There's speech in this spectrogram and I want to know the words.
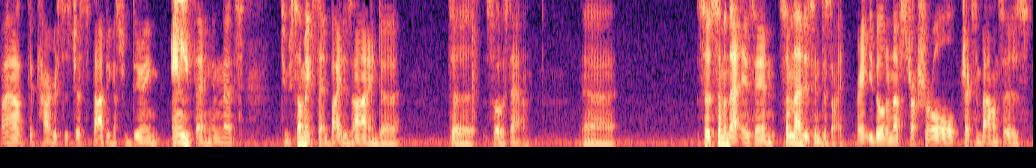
wow, the Congress is just stopping us from doing anything, and that's to some extent by design to to slow us down. Uh, so some of that is in some of that is in design, right? You build enough structural checks and balances,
